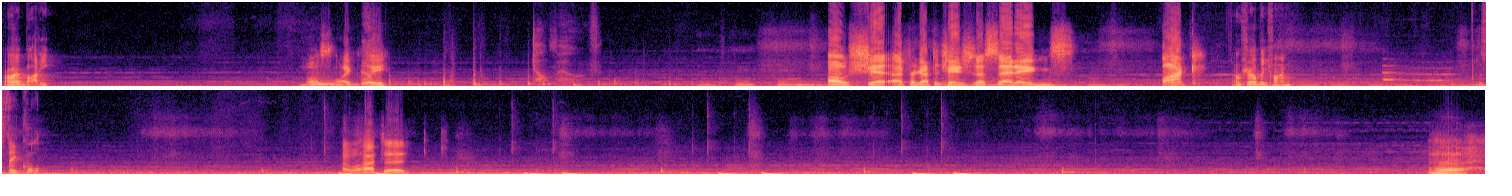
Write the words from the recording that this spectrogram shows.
probably a body. Most likely. Don't move. Oh shit! I forgot to change the settings. Fuck. I'm sure it'll be fine. Just stay cool. I will have to. Ugh.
